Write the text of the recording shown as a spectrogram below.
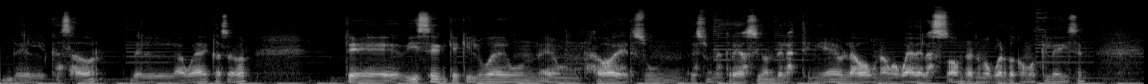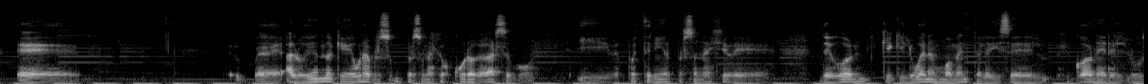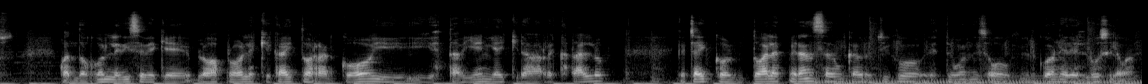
del cazador de la weá de cazador, te dicen que Kilua es un, es un, oh, es un, es una creación de las tinieblas o una weá de las sombras, no me acuerdo cómo es que le dicen. Eh, eh, aludiendo a que es un personaje oscuro cagarse, pues. y después tenía el personaje de, de Gon, que Kilua en un momento le dice, Gon eres luz cuando Gon le dice de que lo más probable es que Kaito arrancó y, está bien y hay que ir a rescatarlo, ¿cachai? Con toda la esperanza de un cabro chico, este Gon dice, oh, el Gon eres luz y la van.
